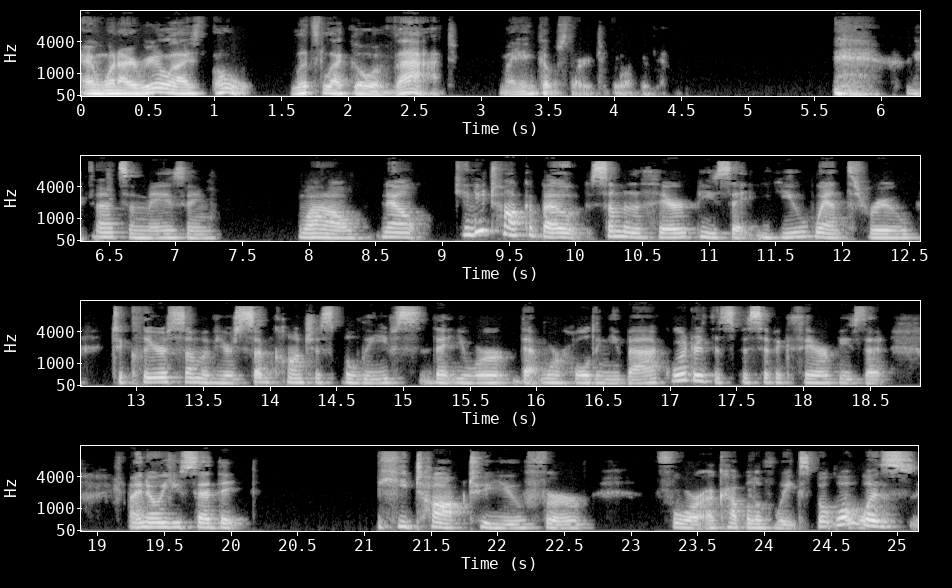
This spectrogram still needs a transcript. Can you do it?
And when I realized, oh, let's let go of that, my income started to go up again. That's amazing. Wow. Now, can you talk about some of the therapies that you went through to clear some of your subconscious beliefs that you were that were holding you back? What are the specific therapies that I know you said that he talked to you for for a couple of weeks, but what was?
